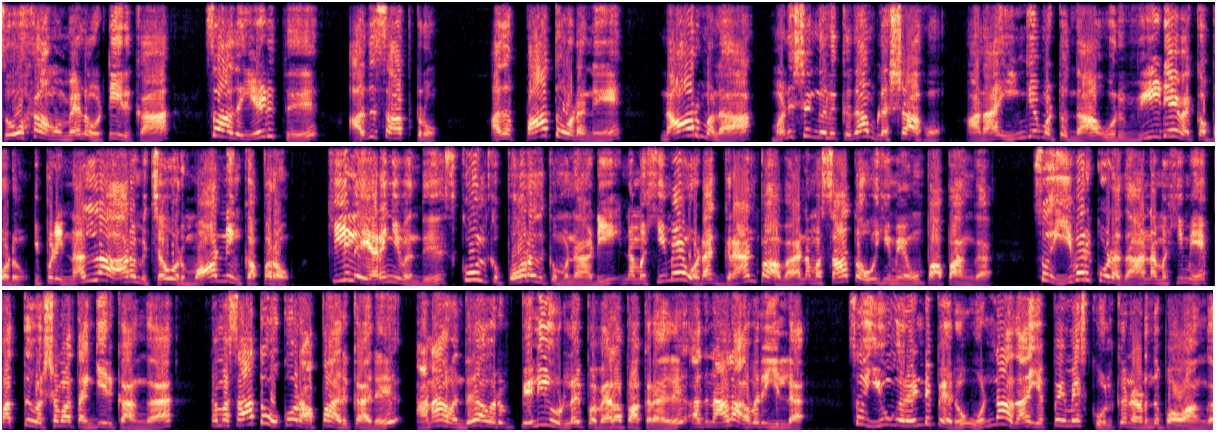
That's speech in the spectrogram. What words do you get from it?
சோறு அவன் மேலே ஒட்டி இருக்கான் அதை எடுத்து அது சாப்பிட்ரும் அதை பார்த்த உடனே நார்மலாக மனுஷங்களுக்கு தான் பிளஷ் ஆகும். ஆனால் இங்கே மட்டும்தான் ஒரு வீடே வைக்கப்படும். இப்படி நல்லா ஆரம்பிச்ச ஒரு மார்னிங்க்கு அப்புறம் கீழே இறங்கி வந்து ஸ்கூலுக்கு போகிறதுக்கு முன்னாடி நம்ம ஹிமேவோட கிராண்ட்பாவை நம்ம சாத்தோவும் ஹிமேவும் பார்ப்பாங்க. ஸோ இவர் கூட தான் நம்ம ஹிமே பத்து வருஷமாக தங்கியிருக்காங்க. நம்ம சாத்தோவுக்கு ஒரு அப்பா இருக்காரு. ஆனால் வந்து அவர் வெளியூரில் இப்போ வேலை பார்க்கறாரு. அதனால அவர் இல்லை. ஸோ இவங்க ரெண்டு பேரும் ஒன்றா தான் எப்பயுமே ஸ்கூலுக்கு நடந்து போவாங்க.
